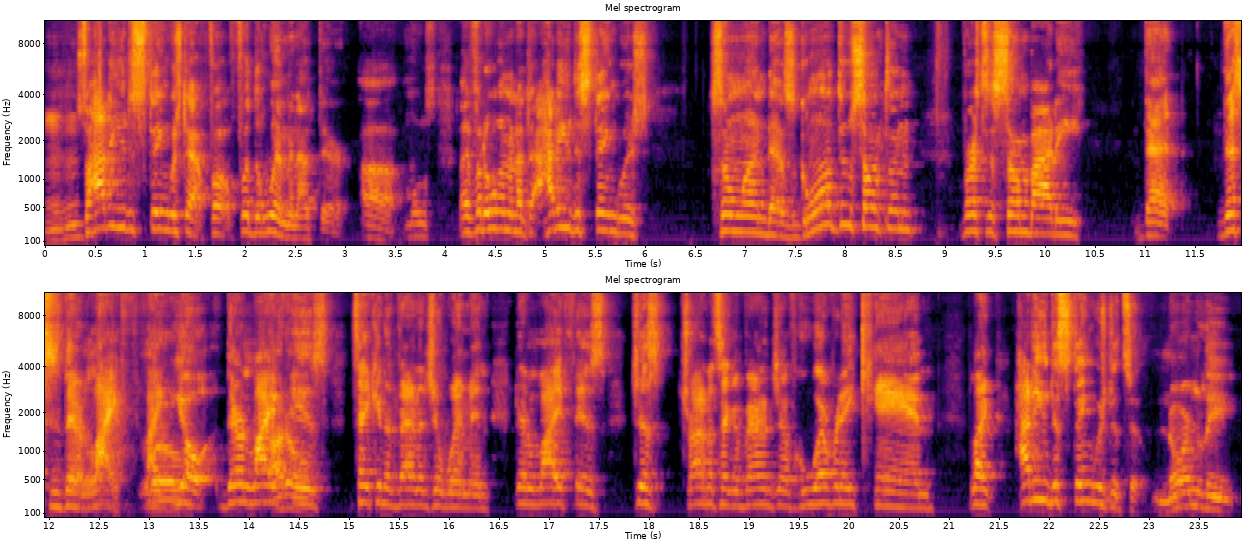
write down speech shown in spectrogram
hmm So how do you distinguish that for, for the women out there? Uh most like for the women out there, how do you distinguish someone that's going through something versus somebody that this is their life? Like, Well, yo, their life is taking advantage of women. Their life is just trying to take advantage of whoever they can. Like, how do you distinguish the two? normally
